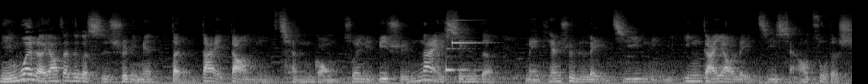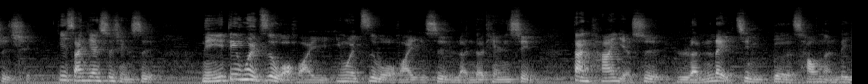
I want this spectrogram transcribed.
你为了要在这个时区里面等待到你成功，所以你必须耐心的每天去累积你应该要累积想要做的事情。第三件事情是，你一定会自我怀疑，因为自我怀疑是人的天性，但它也是人类进步的超能力。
